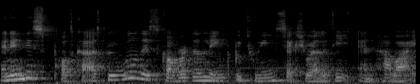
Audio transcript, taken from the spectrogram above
And in this podcast, we will discover the link between sexuality and Hawaii.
